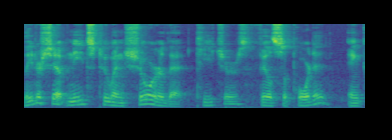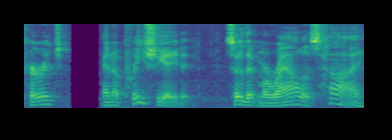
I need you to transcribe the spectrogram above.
Leadership needs to ensure that teachers feel supported, encouraged, and appreciated so that morale is high,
